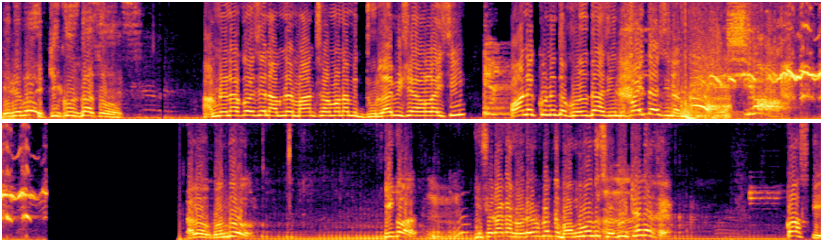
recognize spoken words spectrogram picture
কিরে ভাই কি খুঁজদাছস আপনি না কইছেন আপনার মান সম্মান আমি ধুলা মিশাই ফেলাইছি। অনেকক্ষণই তো খুঁজতে আছি কিন্তু পাইতে আছি না। হ্যালো বন্ধু। কি কর? দুশো টাকা নোটের উপরে তো বঙ্গবন্ধু ছবি উঠে গেছে। কস কি?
